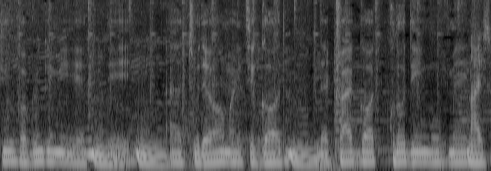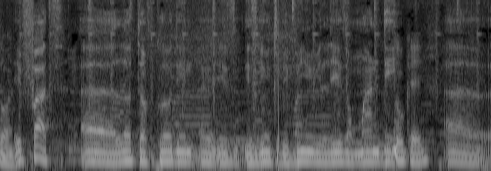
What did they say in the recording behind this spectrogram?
thank you for bringing me here today uh, to the Almighty God, the Tri God Clothing Movement. Nice one. In fact, uh, a lot of clothing uh, is, is going to be being released on Monday. Okay. Uh,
